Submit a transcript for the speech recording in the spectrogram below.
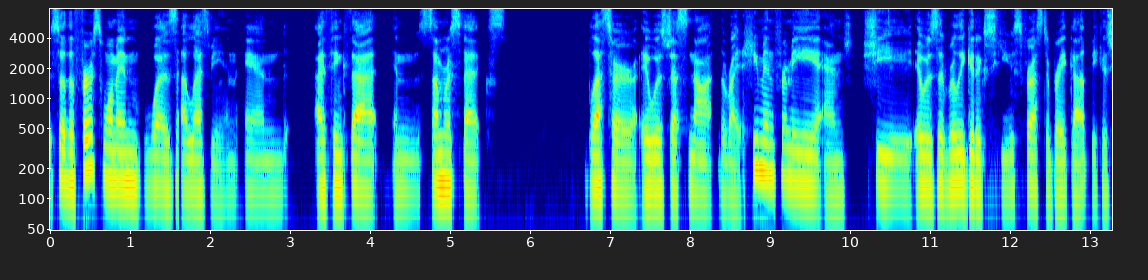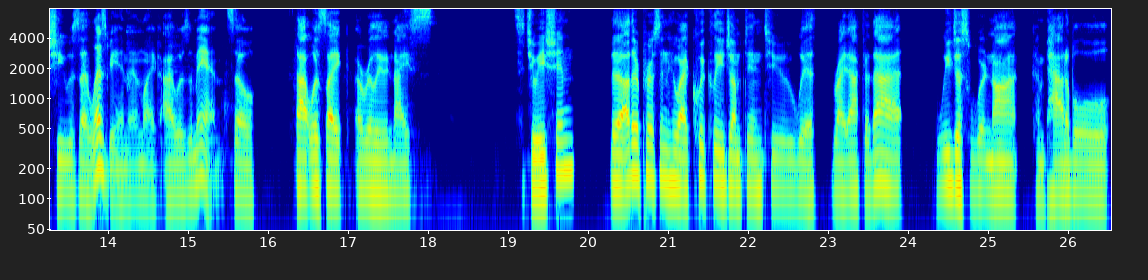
So the first woman was a lesbian, and I think that in some respects, bless her, it was just not the right human for me. And she, it was a really good excuse for us to break up because she was a lesbian and like I was a man. So that was like a really nice situation. The other person who I quickly jumped into with right after that, we just were not compatible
